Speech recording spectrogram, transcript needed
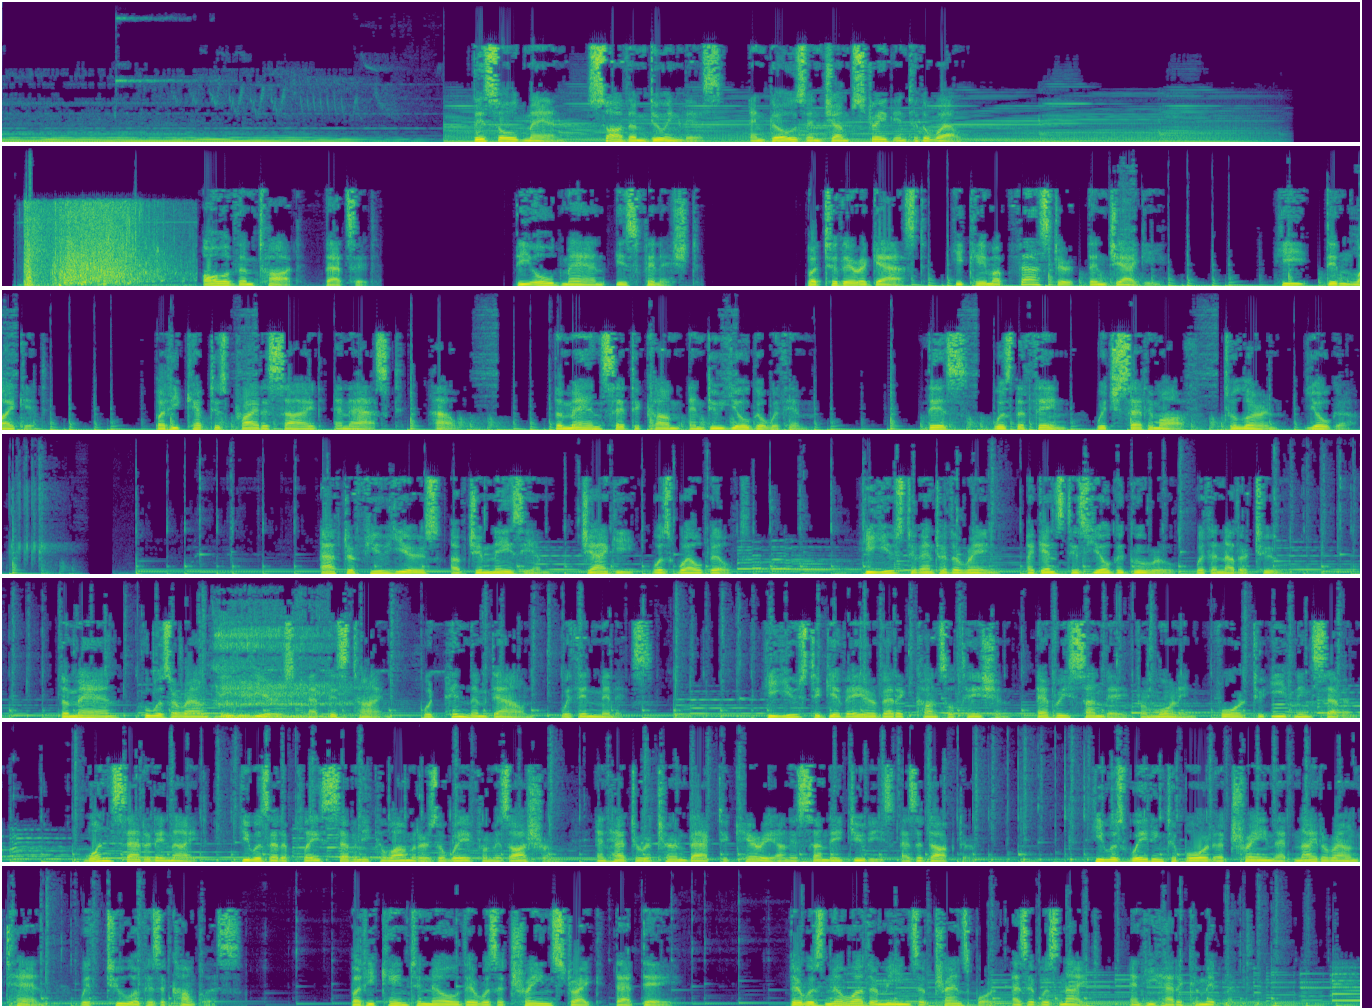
This old man saw them doing this, and goes and jumps straight into the well. All of them taught, that's it. The old man is finished. But to their aghast, he came up faster than Jaggi. He didn't like it. But he kept his pride aside and asked, how? The man said to come and do yoga with him. This was the thing which set him off to learn yoga. After few years of gymnasium, Jaggi was well built. He used to enter the ring, against his yoga guru, with another two. The man, who was around 80 years at this time, would pin them down, within minutes. He used to give Ayurvedic consultation, every Sunday from morning 4 to evening 7. One Saturday night, he was at a place 70 kilometers away from his ashram, and had to return back to carry on his Sunday duties as a doctor. He was waiting to board a train at night around 10, with two of his accomplice. But he came to know there was a train strike that day. There was no other means of transport as it was night, and he had a commitment.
